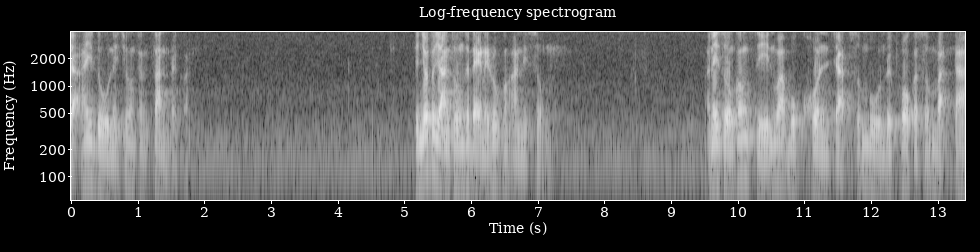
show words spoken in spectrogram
จะให้ดูในช่วงสั้น ๆ ไปก่อนเป็นยกตัวอย่างทรงแสดงในรูปของอานิสงส์ อันในส่วนของศีลว่าบุคคลจะสมบูรณ์โดยโภคสมบัติได้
